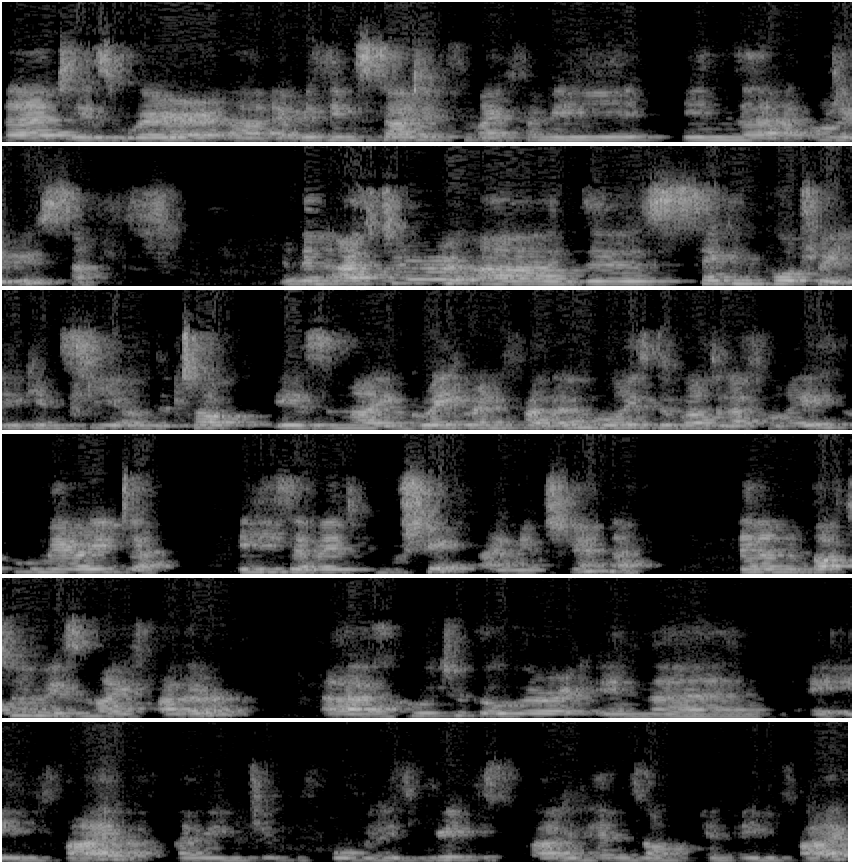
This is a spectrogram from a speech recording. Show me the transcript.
That is where uh, everything started for my family in uh, at Angelus. And then after uh, the second portrait you can see on the top is my great-grandfather, Maurice de Boüard de Laforest, who married uh, Elisabeth Bouchet, I mentioned. Then on the bottom is my father, uh, who took over in uh, 85. I mean, before, but he's really started hands-on in 85.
